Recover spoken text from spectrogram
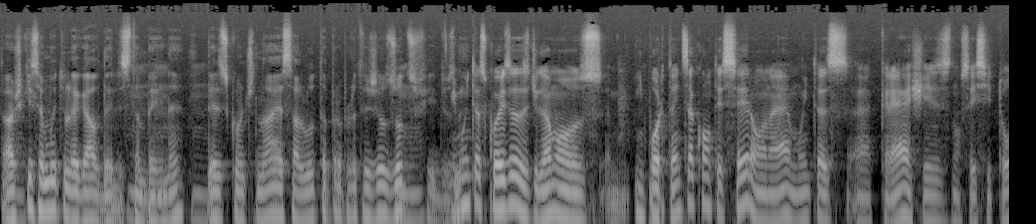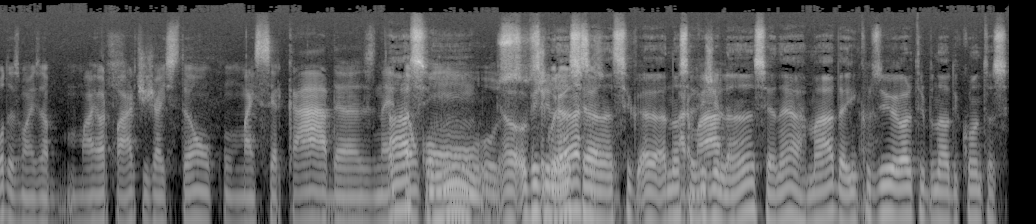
Eu acho que isso é muito legal deles também, né? Deles continuar essa luta para proteger os outros filhos. Uhum. E né? muitas coisas, digamos, importantes aconteceram, né? Muitas eh, creches, não sei se todas, mas a maior parte já estão com mais cercadas, né? Ah, estão sim. com os a, a vigilância, a a nossa armada. vigilância, né, armada, inclusive agora o Tribunal de Contas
